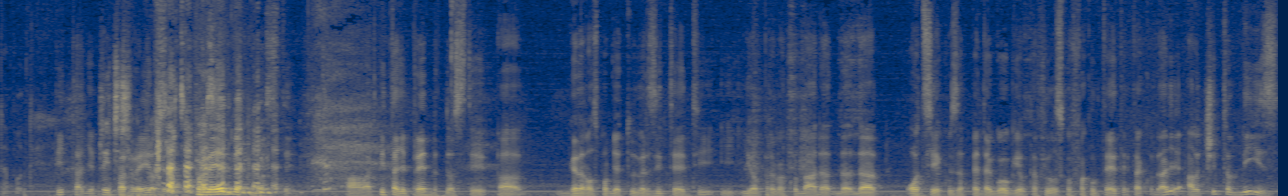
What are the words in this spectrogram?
da bude. pitanje Pričat ćemo pred- profesorica. predmetnosti. A, pitanje predmetnosti, a, generalno spominjati univerzitet i, i, i oprema kod da, da, da ocijeku za pedagogiju kao filozofskog fakulteta i tako dalje, ali čitav niz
